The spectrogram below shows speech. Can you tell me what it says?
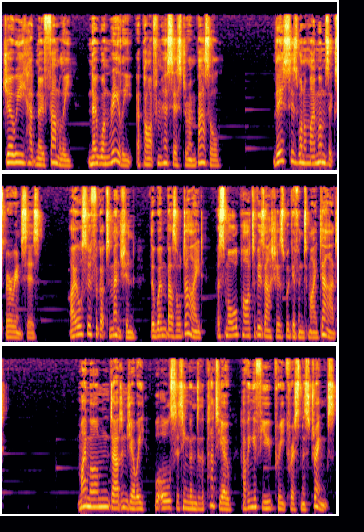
Joey had no family, no one really, apart from her sister and Basil. This is one of my mum's experiences. I also forgot to mention that when Basil died, a small part of his ashes were given to my dad. My mum, dad, and Joey were all sitting under the patio having a few pre Christmas drinks.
